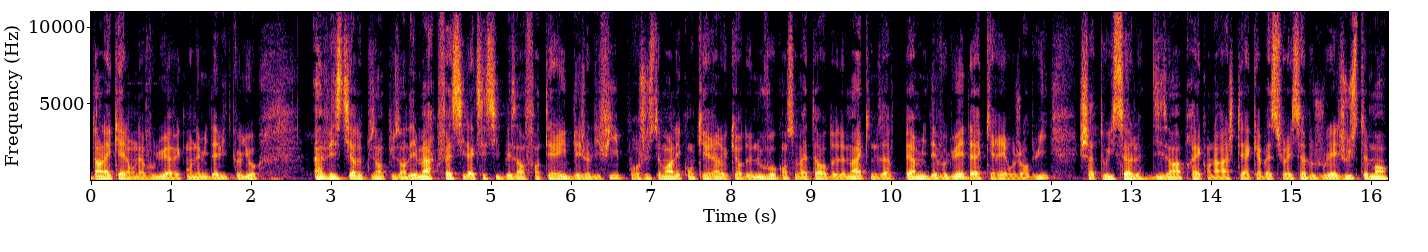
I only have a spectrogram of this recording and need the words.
dans laquelle on a voulu avec mon ami David Colliot investir de plus en plus dans des marques faciles, accessibles, les enfants terribles, les jolies filles, pour justement aller conquérir le cœur de nouveaux consommateurs de demain, qui nous a permis d'évoluer et d'acquérir aujourd'hui Château Issol, dix ans après qu'on a racheté à Cabas-sur-Issol, où je voulais justement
